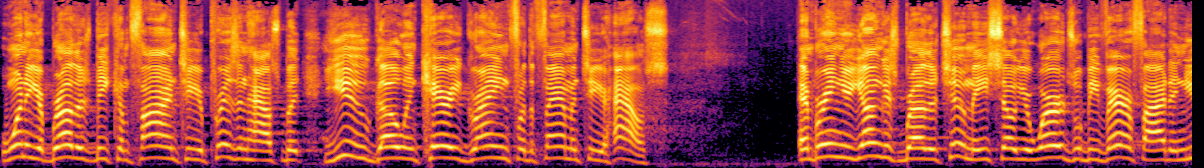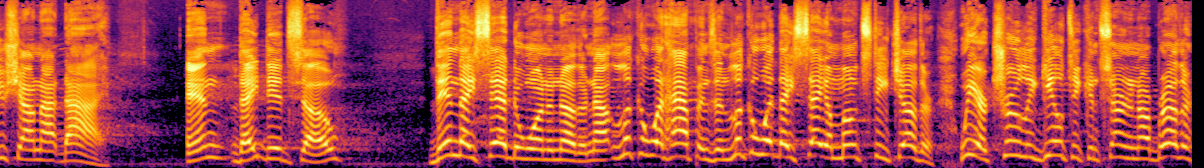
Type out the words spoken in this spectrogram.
one of your brothers be confined to your prison house, but you go and carry grain for the famine to your house. And bring your youngest brother to me, so your words will be verified and you shall not die. And they did so. Then they said to one another, Now look at what happens and look at what they say amongst each other. We are truly guilty concerning our brother,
